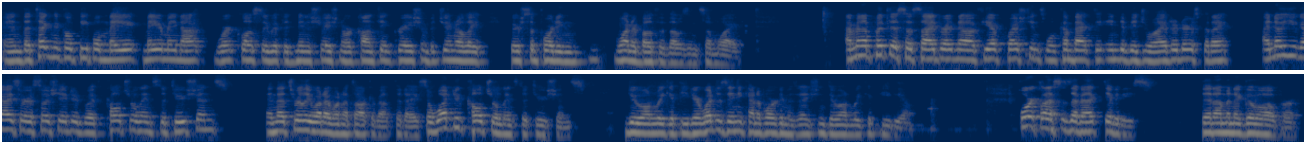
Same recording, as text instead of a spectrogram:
And the technical people may, may or may not work closely with administration or content creation, but generally they're supporting one or both of those in some way. I'm going to put this aside right now. If you have questions, we'll come back to individual editors, but I, I know you guys are associated with cultural institutions, and that's really what I want to talk about today. So what do cultural institutions do on Wikipedia? What does any kind of organization do on Wikipedia? Four classes of activities that I'm going to go over.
